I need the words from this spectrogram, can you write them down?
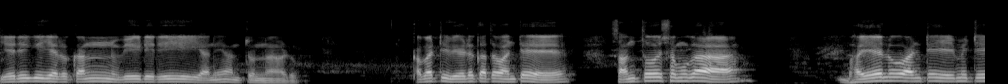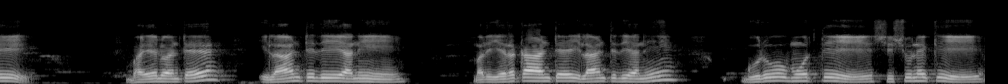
ఎరిగి ఎరుకన్ వీడిరి అని అంటున్నాడు. కాబట్టి వేడుకతో అంటే సంతోషముగా భయలు అంటే ఏమిటి? భయలు అంటే ఇలాంటిది అని మరి ఎరక అంటే ఇలాంటిది అని గురువుమూర్తి శిష్యునికి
